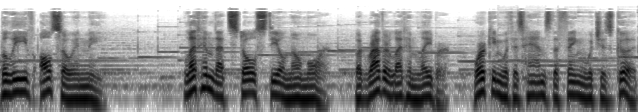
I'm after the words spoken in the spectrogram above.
believe also in me. Let him that stole steal no more, but rather let him labor, working with his hands the thing which is good,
